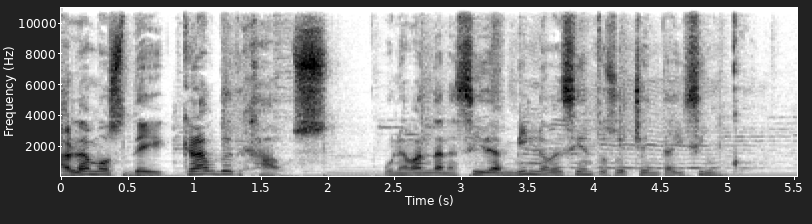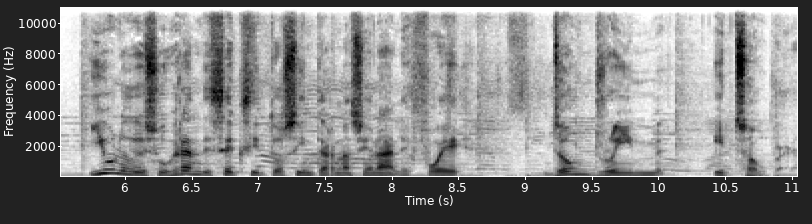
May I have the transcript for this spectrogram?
Hablamos de Crowded House, una banda nacida en 1985, y uno de sus grandes éxitos internacionales fue Don't Dream It's Over.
